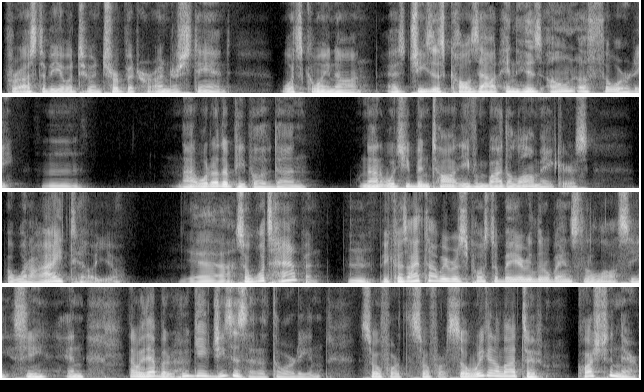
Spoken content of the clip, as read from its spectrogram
for us to be able to interpret or understand what's going on as Jesus calls out in his own authority, not what other people have done, not what you've been taught even by the lawmakers, but what I tell you. yeah, So what's happened? Because I thought we were supposed to obey every little bit of the law. See, see, and not only that, but who gave Jesus that authority and so forth and so forth. So we got a lot to question there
